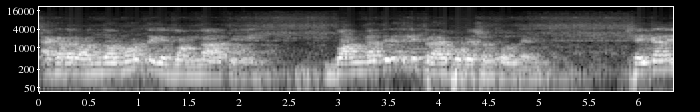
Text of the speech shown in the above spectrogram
একেবারে অন্দরমহল থেকে গঙ্গা তীরে। গঙ্গা তীরে তিনি প্রায় প্রবেশন করলেন। সেইখানে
